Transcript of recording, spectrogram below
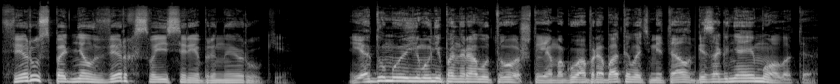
Ферус поднял вверх свои серебряные руки. Я думаю, ему не по нраву то, что я могу обрабатывать металл без огня и молота.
